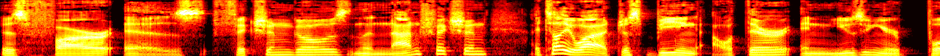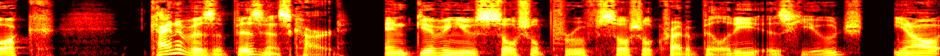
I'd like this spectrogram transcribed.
as far as fiction goes. And the nonfiction, I tell you what, just being out there and using your book kind of as a business card and giving you social proof, social credibility is huge. You know,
